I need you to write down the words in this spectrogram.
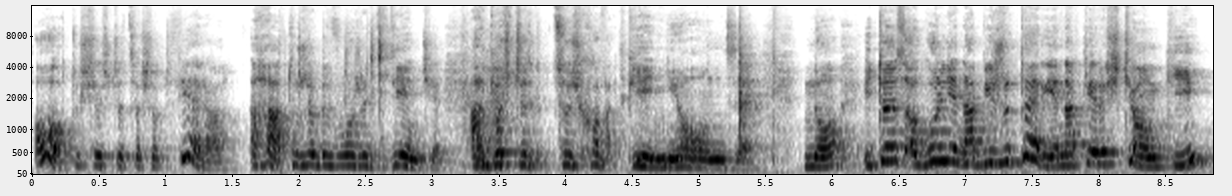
O, tu się jeszcze coś otwiera. Aha, tu żeby włożyć zdjęcie. Albo jeszcze coś chowa. Pieniądze. No, i to jest ogólnie na biżuterię, na pierścionki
